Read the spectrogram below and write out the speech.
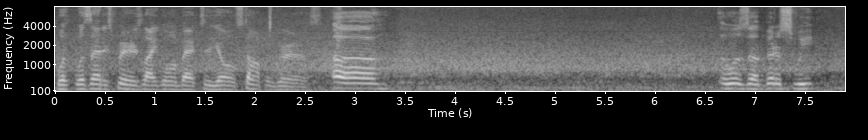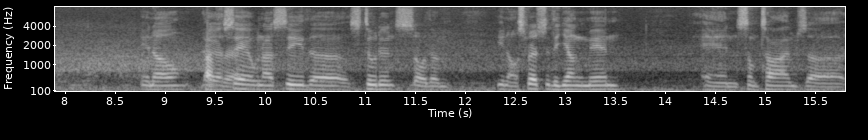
What, what's that experience like going back to the old stomping grounds? uh, it was uh, bittersweet. You know, like How's I that? said, when I see the students or the, you know, especially the young men, and sometimes, uh,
